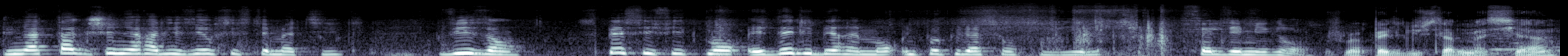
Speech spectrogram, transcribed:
d'une attaque généralisée ou systématique visant spécifiquement et délibérément une population civile, celle des migrants. Je m'appelle Gustave Massia.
